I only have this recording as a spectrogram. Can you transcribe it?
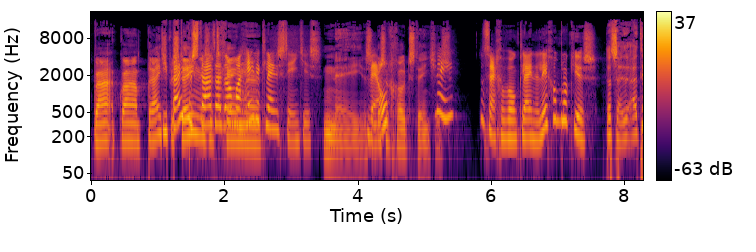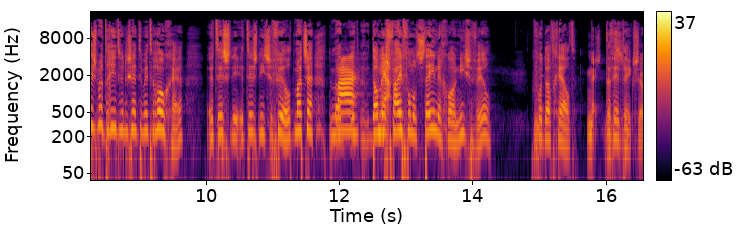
Qua, qua Die prijsbesteding pijp is bestaat uit geen, allemaal eh, hele kleine steentjes. Nee, dat zijn Wel? best wel grote steentjes. Nee. Dat zijn gewoon kleine Lego-blokjes. Dat zijn, het is maar 23 centimeter hoog, hè? Het is, het is niet zoveel. Maar, het zijn, maar, Maar, dan is ja. 500 stenen gewoon niet zoveel. Voor dat geld. Nee, dat Vind is ik. zo.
